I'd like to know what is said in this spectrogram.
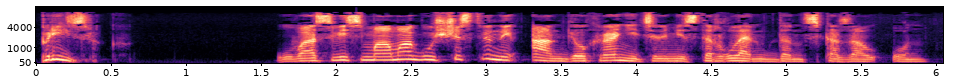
призрак. — У вас весьма могущественный ангел-хранитель, мистер Лэнгдон, — сказал он. —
